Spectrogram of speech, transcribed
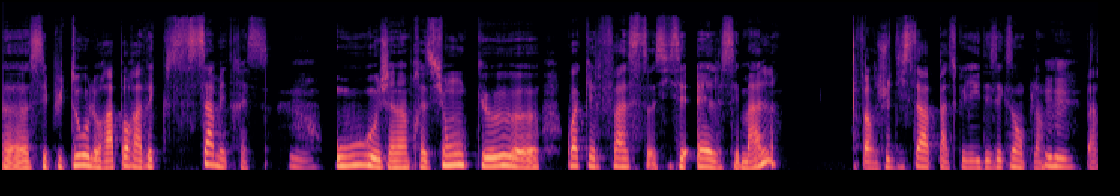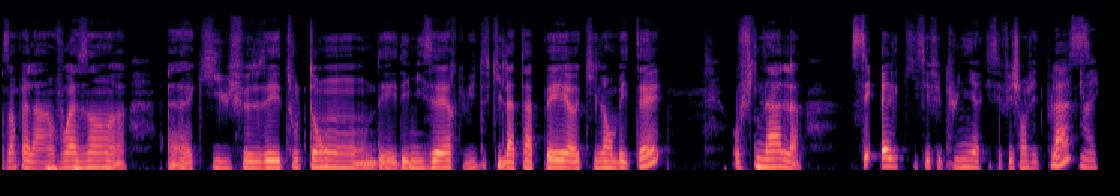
euh, c'est plutôt le rapport avec sa maîtresse. Mm. Où j'ai l'impression que euh, quoi qu'elle fasse, si c'est elle, c'est mal. Enfin, je dis ça parce qu'il y a eu des exemples. hein. Mhm. Par exemple, elle a un voisin euh, euh, qui lui faisait tout le temps des, des misères, qui, qui la tapait, euh, qui l'embêtait. Au final, c'est elle qui s'est fait punir, qui s'est fait changer de place. Ouais.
